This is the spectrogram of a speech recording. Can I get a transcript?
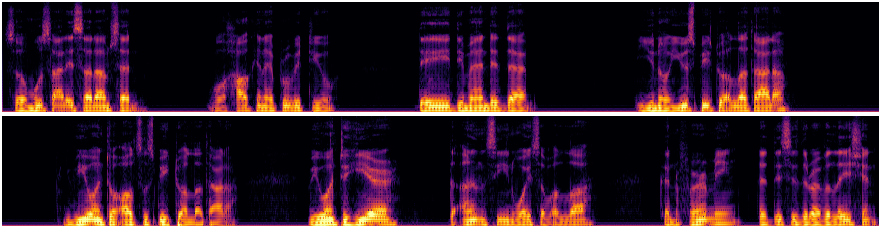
So Musa salam said, Well, how can I prove it to you? They demanded that you know you speak to Allah Ta'ala, we want to also speak to Allah Ta'ala. We want to hear the unseen voice of Allah confirming that this is the revelation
